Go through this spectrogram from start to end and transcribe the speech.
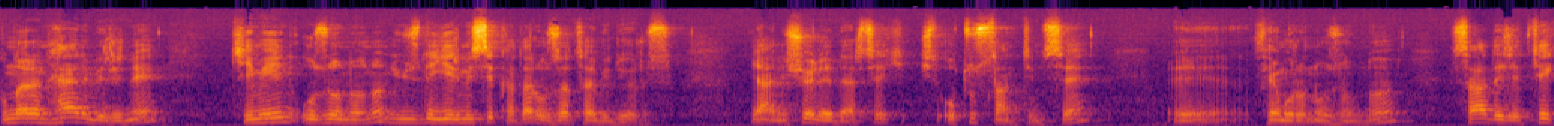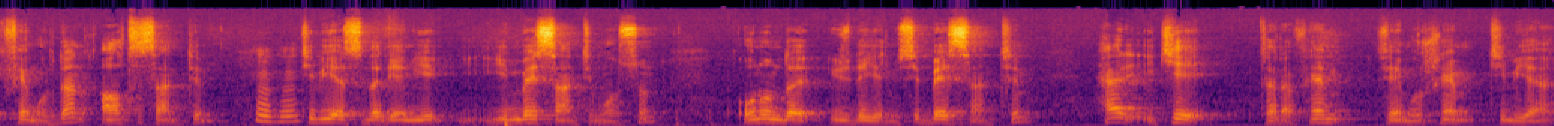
Bunların her birini kemiğin uzunluğunun %20'si kadar uzatabiliyoruz. Yani şöyle dersek, işte 30 santimse e, femurun uzunluğu, sadece tek femurdan 6 santim, hı hı. tibiası da diyelim 25 santim olsun. Onun da %20'si 5 santim. Her iki taraf hem femur hem tibia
